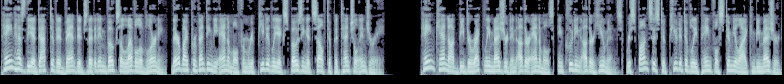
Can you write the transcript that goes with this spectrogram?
Pain has the adaptive advantage that it invokes a level of learning, thereby preventing the animal from repeatedly exposing itself to potential injury. Pain cannot be directly measured in other animals, including other humans. Responses to putatively painful stimuli can be measured,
